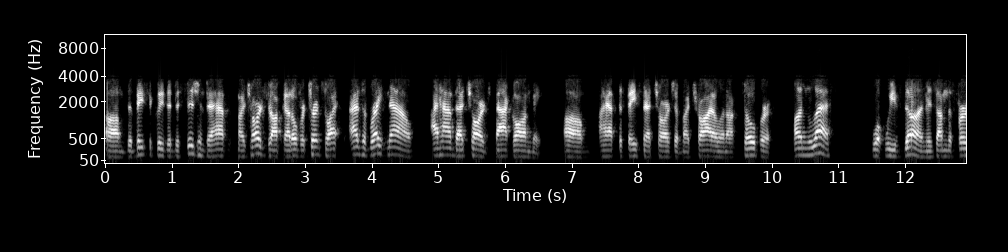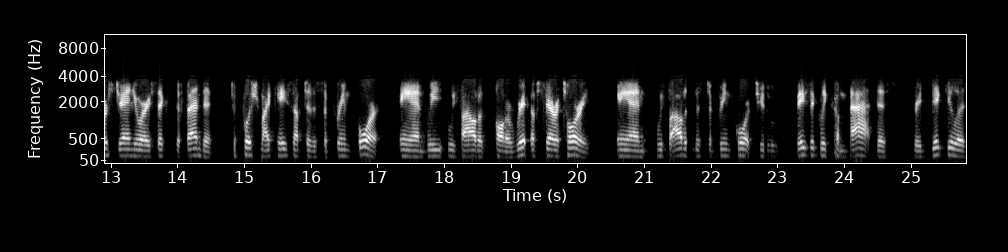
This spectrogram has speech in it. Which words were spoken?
um, the basically the decision to have my charge dropped got overturned. So I, as of right now, I have that charge back on me um, I have to face that charge at my trial in October, unless what we've done is I'm the first January 6th defendant to push my case up to the Supreme Court, and we we filed a called a writ of certiorari, and we filed it in the Supreme Court to basically combat this ridiculous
